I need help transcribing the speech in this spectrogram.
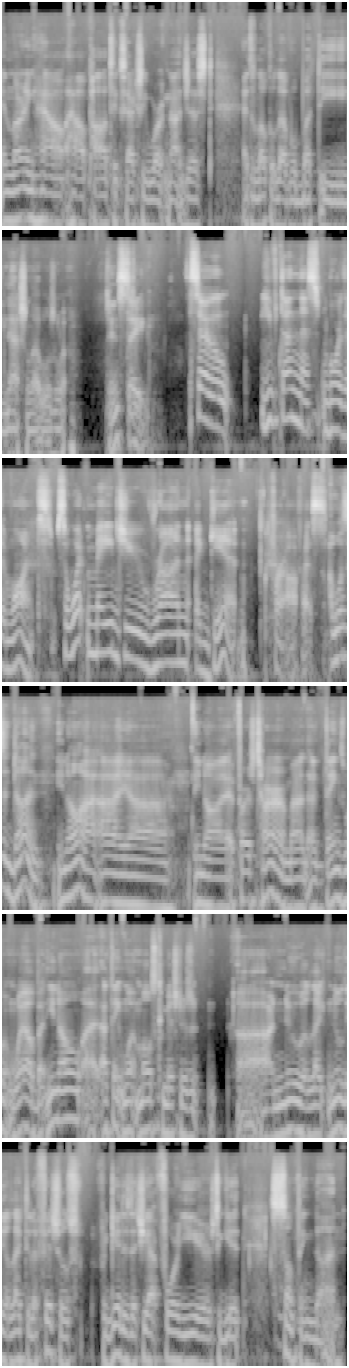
and learning how how politics actually work, not just at the local level, but the national level as well, in state. So you've done this more than once. So what made you run again for office? I wasn't done. You know, I, I uh, you know, I, first term, I, things went well, but you know, I, think what most commissioners, uh, our new elect, newly elected officials forget is that you got four years to get something done.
